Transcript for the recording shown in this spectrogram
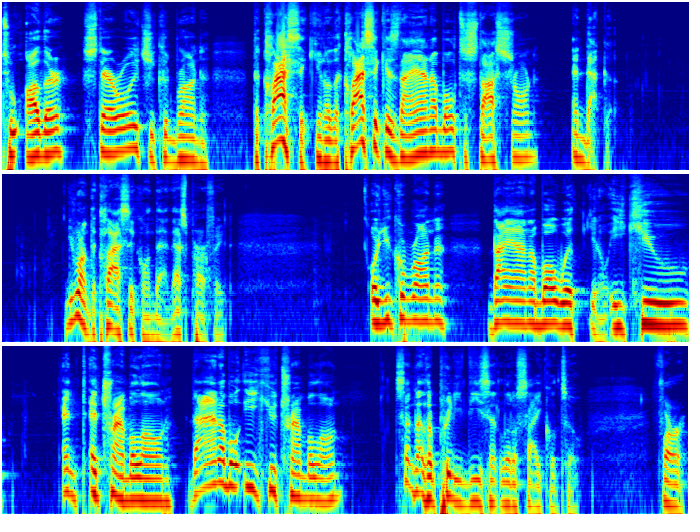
to other steroids. You could run the classic. You know, the classic is Dianabol, testosterone, and DECA. You run the classic on that. That's perfect. Or you could run Dianabol with, you know, EQ and, and Trenbolone. Dianabol, EQ, Trenbolone. It's another pretty decent little cycle, too, for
